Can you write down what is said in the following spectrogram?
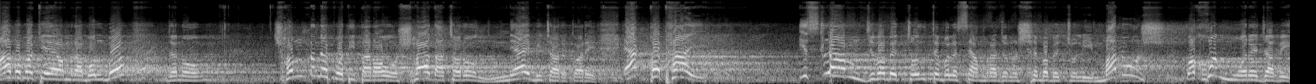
মা বাবাকে আমরা বলব যেন সন্তানের প্রতি তারাও সদ আচরণ, ন্যায় বিচার করে। এক কথায় ইসলাম যেভাবে চলতে বলেছে, আমরা যেন সেভাবে চলি। মানুষ কখন মরে যাবে?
